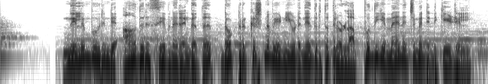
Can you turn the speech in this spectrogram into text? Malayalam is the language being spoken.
നിലമ്പൂരിന്റെ ആതുര സേവന രംഗത്ത് ഡോക്ടർ കൃഷ്ണവേണിയുടെ നേതൃത്വത്തിലുള്ള പുതിയ മാനേജ്മെന്റിന്റെ കീഴിൽ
